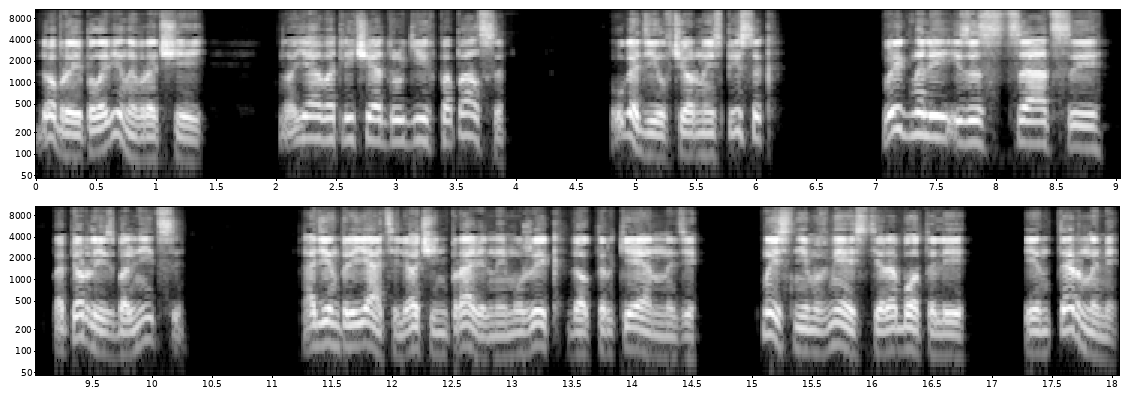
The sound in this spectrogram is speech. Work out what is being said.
добрая половина врачей, но я, в отличие от других, попался. Угодил в черный список, выгнали из ассоциации, поперли из больницы. Один приятель, очень правильный мужик, доктор Кеннеди, мы с ним вместе работали интернами,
